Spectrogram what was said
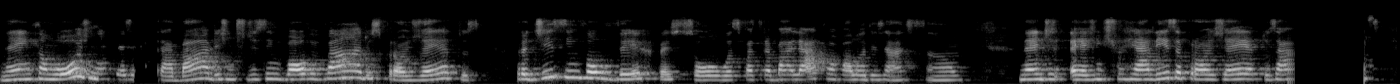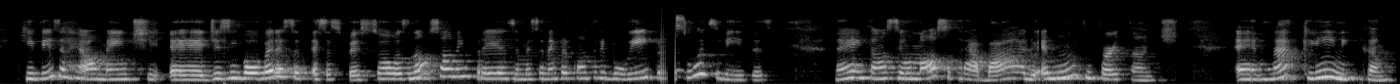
Né? Então, hoje, na empresa de trabalho, a gente desenvolve vários projetos para desenvolver pessoas, para trabalhar com a valorização. Né? De, é, a gente realiza projetos que visa realmente é, desenvolver essa, essas pessoas, não só na empresa, mas também para contribuir para as suas vidas. Né? Então, assim, o nosso trabalho é muito importante. É, na clínica,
